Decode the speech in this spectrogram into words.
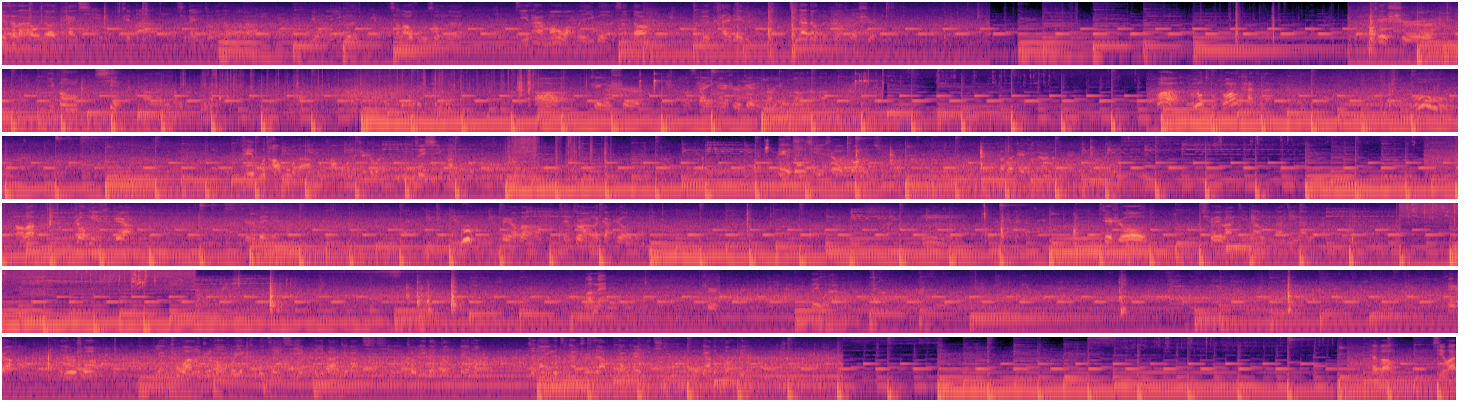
接下来我就要开启这把期待已久的凳子了，用了一个小老虎送的吉他猫王的一个小刀，我觉得开这个吉他凳子更合适。这是一封信啊，啊，这个是猜应该是这里边用到的啊。哇，不用组装，看起来。哦，黑胡桃木的，胡桃木的，这是我最喜欢的。这个东西是要装进去，装到这里边的。好了，正面是这样的，这是背面。呜，非常棒啊！先坐上来感受一下。嗯，这时候缺一把鸡蛋，我就拿吉他就来。完美，是背过来了。非常好，也就是说，演出完了之后，或者演出的间隙，可以把这把齐琴就立在凳子背后，相当于一个吉他支架，但是它是一体，更加的方便。太棒了，喜欢。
